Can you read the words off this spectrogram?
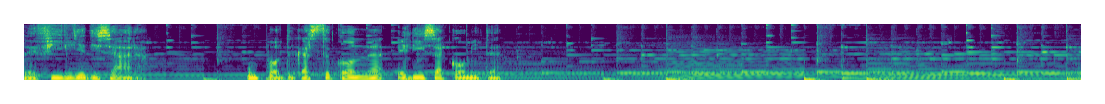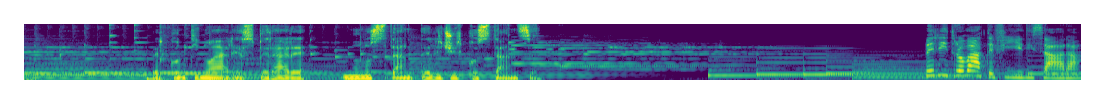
Le figlie di Sara, un podcast con Elisa Comite. Per continuare a sperare nonostante le circostanze. Ben ritrovate figlie di Sara.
